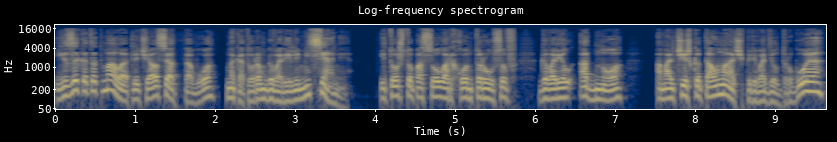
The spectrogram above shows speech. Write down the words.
Язык этот мало отличался от того, на котором говорили мессиане. И то, что посол Архонта русов говорил одно, а мальчишка-толмач переводил другое,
